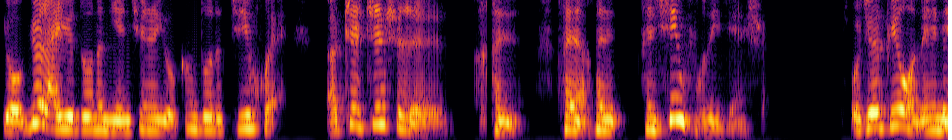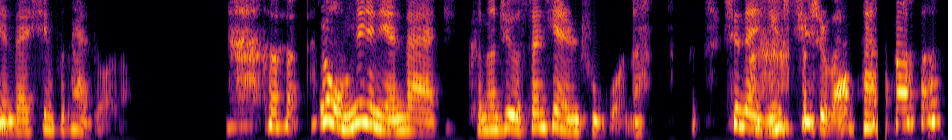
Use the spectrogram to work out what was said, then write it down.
有越来越多的年轻人有更多的机会，呃，这真是很很很很幸福的一件事。我觉得比我那个年代幸福太多了。因为我们那个年代可能只有三千人出国呢，现在已经七十万。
